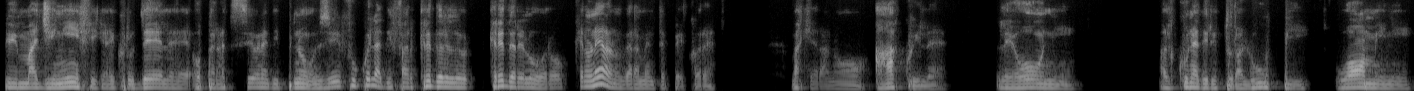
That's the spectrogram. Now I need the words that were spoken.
più immaginifica e crudele operazione di ipnosi fu quella di far credere, credere loro che non erano veramente pecore, ma che erano aquile, leoni, alcune addirittura lupi, uomini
